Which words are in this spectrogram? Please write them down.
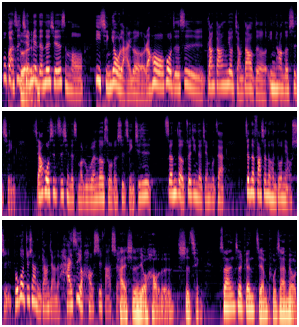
不管是前面的那些什么疫情又来了，然后或者是刚刚又讲到的银行的事情，然后或是之前的什么卢人勒索的事情，其实真的最近的柬埔寨真的发生了很多鸟事。不过就像你刚刚讲的，还是有好事发生。还是有好的事情。虽然这跟柬埔寨没有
